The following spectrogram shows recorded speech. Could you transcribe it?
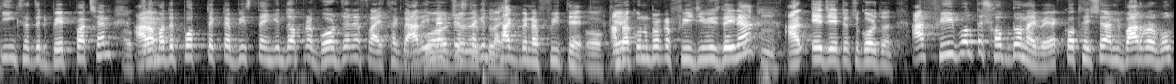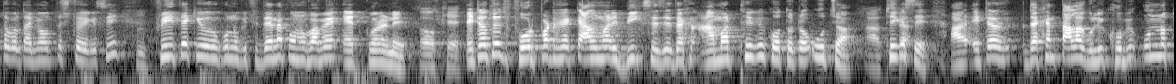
কিং সাইজের বেড পাচ্ছেন আর আমাদের প্রত্যেকটা বিছনায় কিন্তু আপনার গর্জনের ফ্লাই থাকবে। আর এই ম্যাট্রেসটা কিন্তু থাকবে না ফ্রিতে আমরা কোনো প্রকার ফ্রি জিনিস দেই না। আর এই যে এটা হচ্ছে গর্জন। আর ফ্রি বলতে শব্দ নাই ভাই এক কথা হিসেবে আমি বারবার বলতে বলতে আমি অতিষ্ঠ হয়ে গেছি। ফ্রিতে কেউ কোনো কিছু দেয় না কোনোভাবে অ্যাড করে নেই। ওকে এটা হচ্ছে ফোর পার্টের একটা আলমারি বিগ সাইজে দেখেন আমার থেকে কতটা উঁচা আচ্ছা। ঠিক আছে? আর এটার দেখেন তালাগুলি খুবই উন্নত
